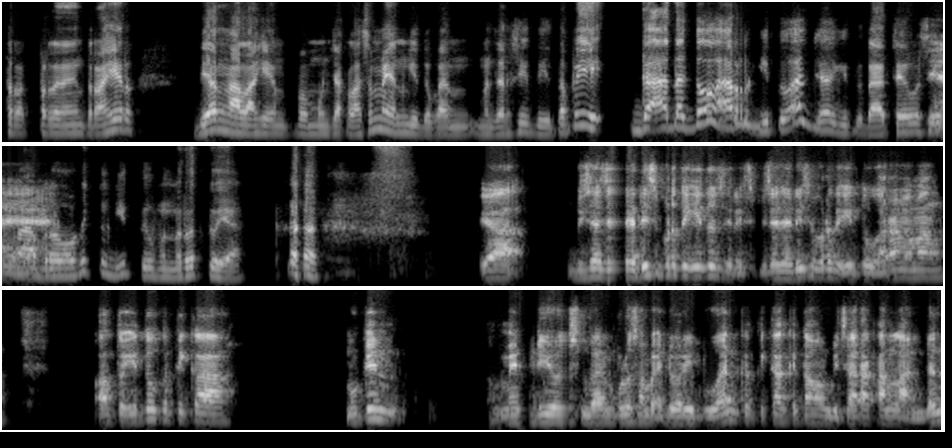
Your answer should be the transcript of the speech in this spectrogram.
pertandingan terakhir dia ngalahin pemuncak klasemen gitu kan Manchester City tapi nggak ada gelar gitu aja gitu nah Chelsea yeah, yeah. Abramovich tuh gitu menurutku ya ya bisa jadi seperti itu sih bisa jadi seperti itu. Karena memang waktu itu ketika mungkin medio 90 sampai 2000-an ketika kita membicarakan London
